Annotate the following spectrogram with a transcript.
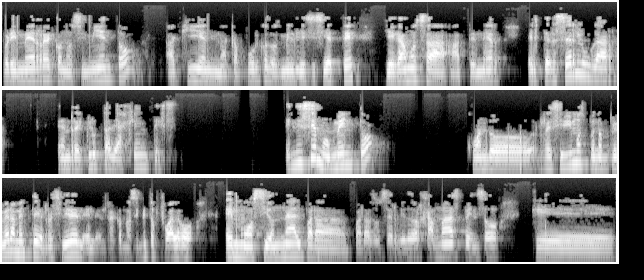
primer reconocimiento aquí en Acapulco 2017 llegamos a, tener el tercer lugar en recluta de agentes. En ese momento, cuando recibimos, bueno, primeramente recibir el, reconocimiento fue algo emocional para, para, su servidor. Jamás pensó que,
